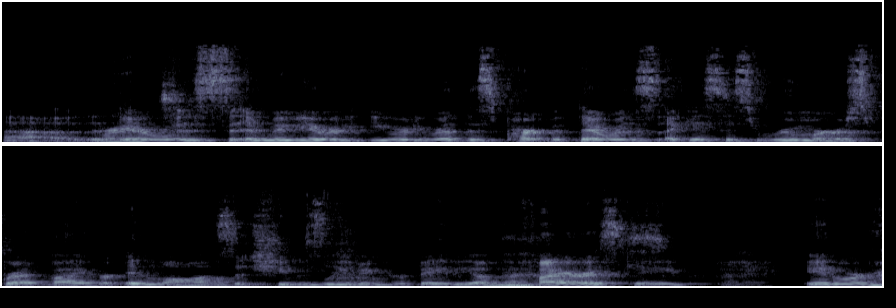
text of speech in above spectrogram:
Uh, right. There was, and maybe you already, you already read this part, but there was, I guess, this rumor spread by her in laws that she was leaving her baby on the fire escape in order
